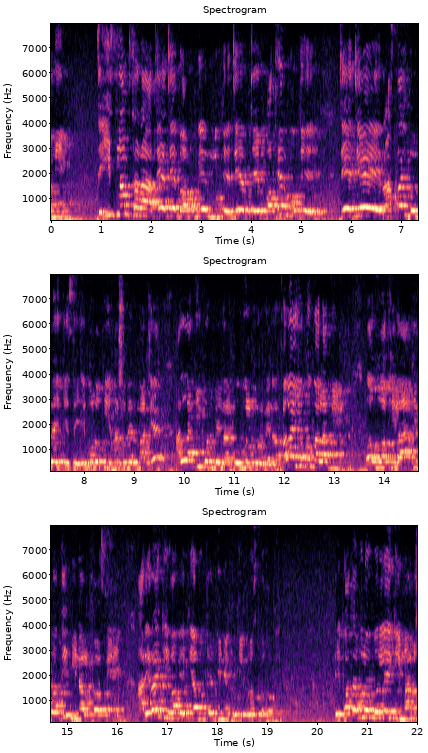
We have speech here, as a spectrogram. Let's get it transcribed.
আমিন যে ইসলাম ছাড়া যে যে ধর্মের মধ্যে, যে যে পথের মধ্যে, যে যে রাস্তায় দৌড়াইতেছে, এগুলো কি হাসুরের মাঠে? আল্লাহ কি করবে না? কবুল করবে না। ফালাই আমিন অফিল আখিরতি মিনাল খসিন আর এরাই কি হবে? কিয়ামতের দিনে ক্ষতিগ্রস্ত হবে। এই কথাগুলো বললেই কি মানুষ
